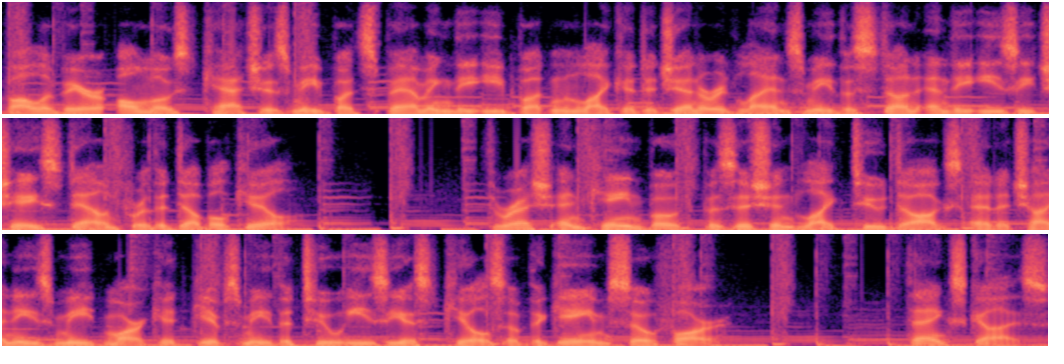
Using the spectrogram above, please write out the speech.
Volibear almost catches me but spamming the E button like a degenerate lands me the stun and the easy chase down for the double kill. Thresh and Kayn both positioned like two dogs at a Chinese meat market gives me the two easiest kills of the game so far. Thanks guys.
